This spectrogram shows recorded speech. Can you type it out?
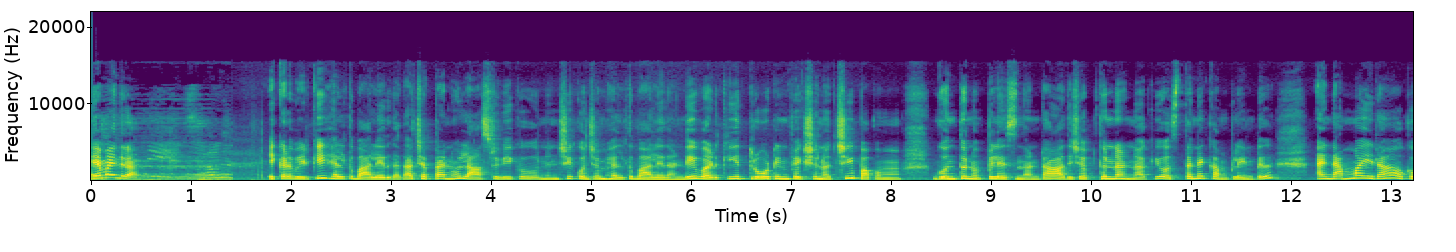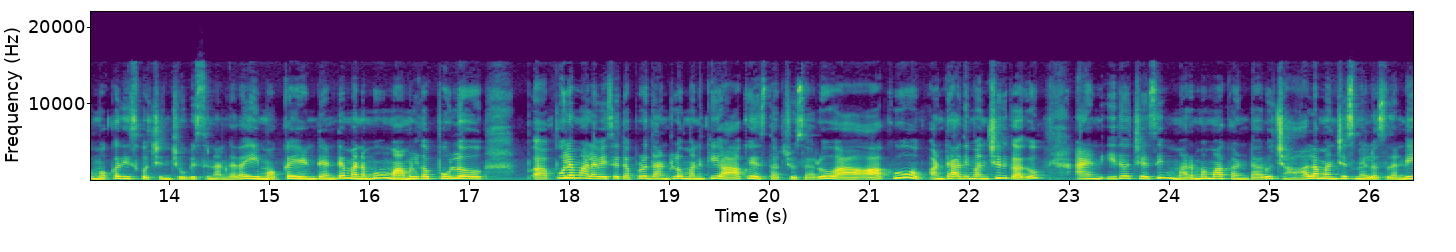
ఏమైందిరా? ఇక్కడ వీడికి హెల్త్ బాగాలేదు కదా చెప్పాను లాస్ట్ వీక్ నుంచి కొంచెం హెల్త్ బాగాలేదండి వాడికి థ్రోట్ ఇన్ఫెక్షన్ వచ్చి పాపం గొంతు నొప్పి లేసిందంట అది చెప్తున్నాడు నాకు వస్తేనే కంప్లైంట్. అండ్ అమ్మాయిరా ఒక మొక్క తీసుకొచ్చింది చూపిస్తున్నాను కదా ఈ మొక్క ఏంటి అంటే మనము మామూలుగా పూలు పూలమాల వేసేటప్పుడు దాంట్లో మనకి ఆకు వేస్తారు చూసారు ఆ ఆకు అంటే అది మంచిది కాదు. అండ్ ఇది వచ్చేసి మర్మమాకు అంటారు. చాలా మంచి స్మెల్ వస్తుందండి.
